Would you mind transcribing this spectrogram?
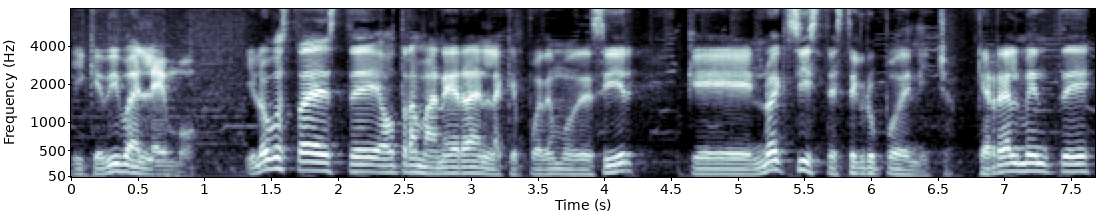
y que viva el emo. Y luego está este otra manera en la que podemos decir que no existe este grupo de nicho, que realmente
